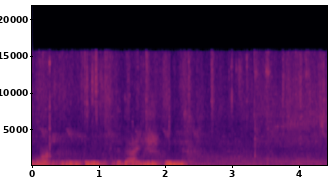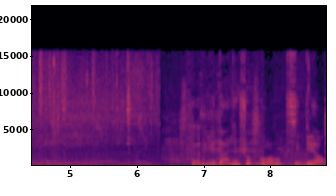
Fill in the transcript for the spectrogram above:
О, наблюдаешь. Видали, чтоб голубь сидел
